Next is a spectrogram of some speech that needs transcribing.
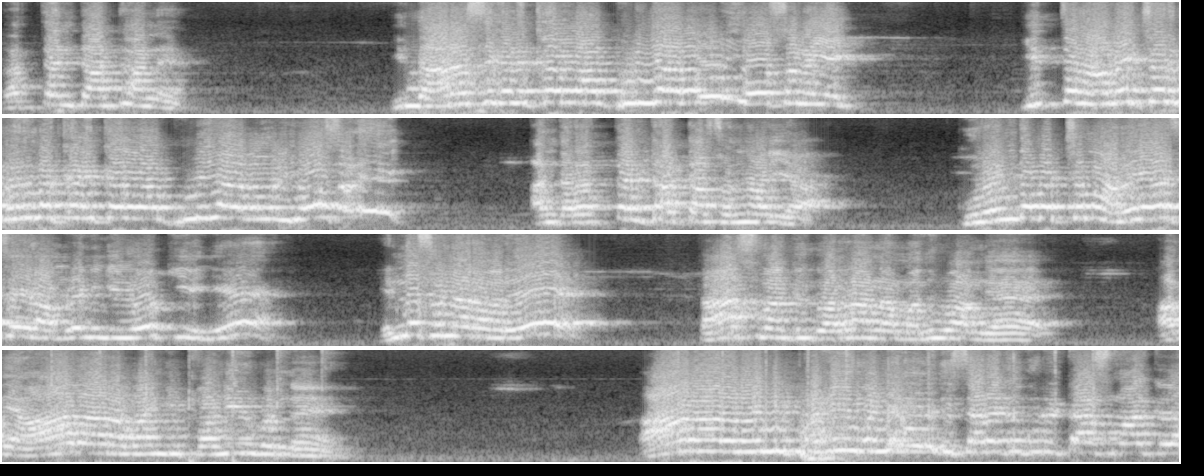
ரத்தன் டாட்டான்னு இந்த அரசுகளுக்கெல்லாம் புரியாத ஒரு யோசனையை இத்தனை அமைச்சர் பெருமக்களுக்கெல்லாம் புரியாத ஒரு யோசனையை. அந்த ரத்தன் டாட்டா சொன்னாரியா குறைந்தபட்சம் அதையா செய்யலாம்ல நீங்க யோக்கியங்க என்ன சொன்னார் அவரு? டாஸ்மாக்கு வர்றான் நான் மதுவாங்க அவன் ஆதாரம் வாங்கி பதிவு பண்ணு. ஆதாரம் வாங்கி பதிவு பண்ண அவனுக்கு சரக்கு கொடு டாஸ்மாக்ல.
